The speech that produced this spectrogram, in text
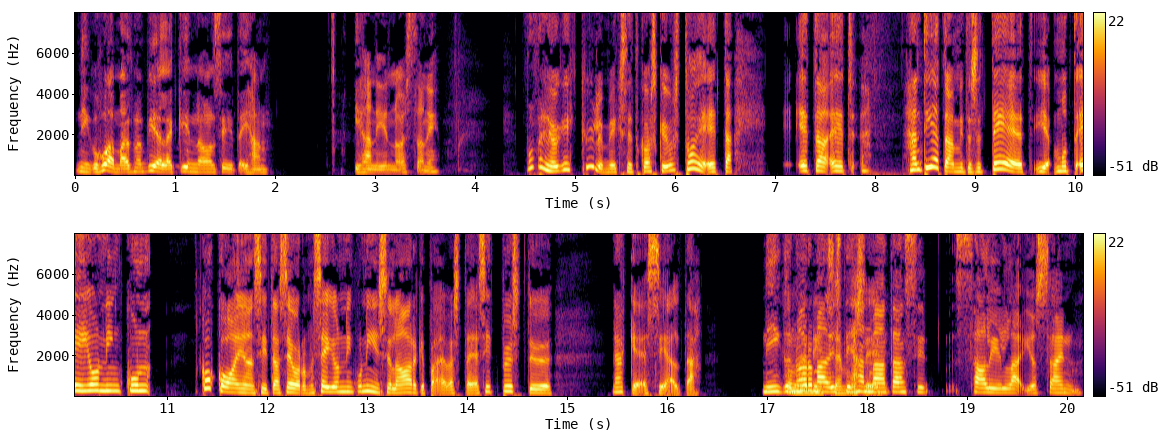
Niin kuin huomaa, että mä vieläkin on siitä ihan, ihan innoissani. Mulla meni oikein kylmiksi, koska just toi, että, että, että hän tietää, mitä sä teet, mutta ei ole niin kuin koko ajan sitä seuraamassa. Se ei ole niin, kuin niin sillä arkipäivästä ja sitten pystyy näkemään sieltä. Niin kuin normaalistihan mä oon tanssisalilla jossain,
